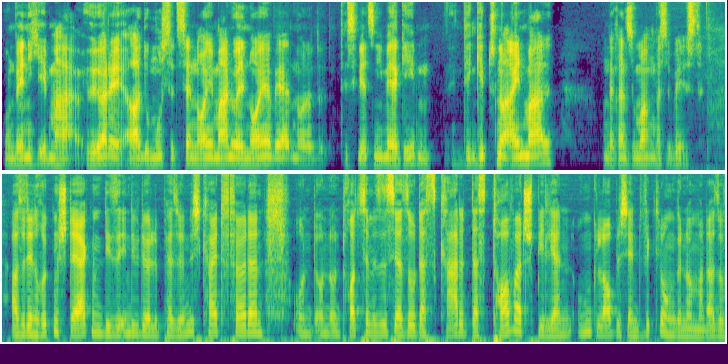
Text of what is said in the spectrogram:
Und wenn ich eben höre, ah, du musst jetzt der neue Manuel Neuer werden oder das wird es nie mehr geben. Den gibt es nur einmal und da kannst du machen, was du willst also den Rücken stärken, diese individuelle Persönlichkeit fördern. Und, und, und trotzdem ist es ja so, dass gerade das Torwartspiel ja eine unglaubliche Entwicklung genommen hat. Also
